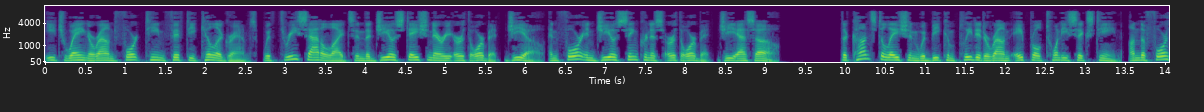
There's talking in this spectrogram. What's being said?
each weighing around 1450 kg, with three satellites in the geostationary Earth orbit and four in geosynchronous Earth orbit GSO. The constellation would be completed around April 2016. On 4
